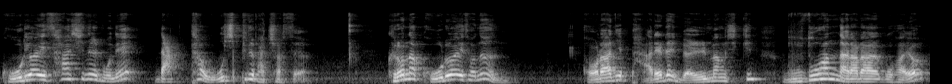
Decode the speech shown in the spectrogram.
고려의 사신을 보내 낙타 50피를 바쳐왔어요. 그러나 고려에서는 거란이 발해를 멸망시킨 무도한 나라라고 하여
